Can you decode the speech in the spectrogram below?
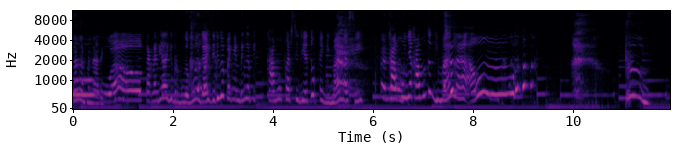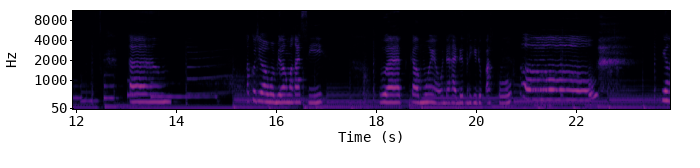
sangat menarik. Wow, karena dia lagi berbunga-bunga guys, jadi gue pengen denger nih, kamu versi dia tuh kayak gimana sih? Aduh. Kamunya kamu tuh gimana? Au. Em, aku cuma mau bilang makasih buat kamu yang udah hadir di hidup aku. Oh. Yang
